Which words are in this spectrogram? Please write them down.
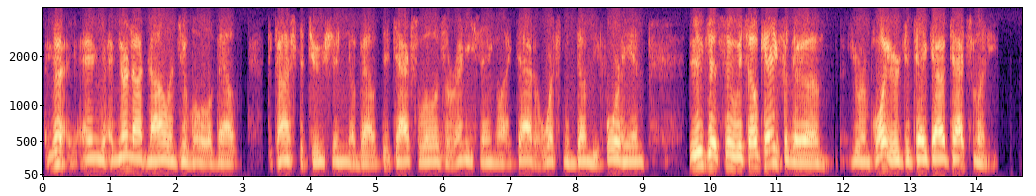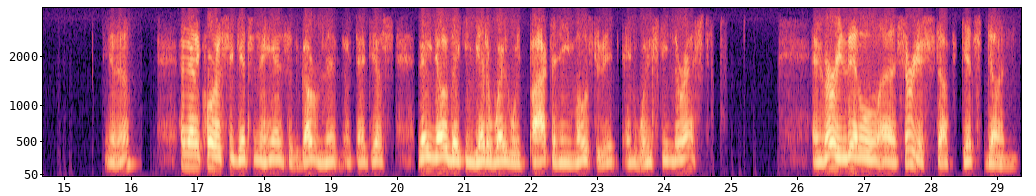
you're, and and you're not knowledgeable about the Constitution, about the tax laws or anything like that, or what's been done beforehand. You just assume it's okay for the um, your employer to take out tax money. You know, And then, of course, it gets in the hands of the government that just, they know they can get away with pocketing most of it and wasting the rest. And very little uh, serious stuff gets done.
